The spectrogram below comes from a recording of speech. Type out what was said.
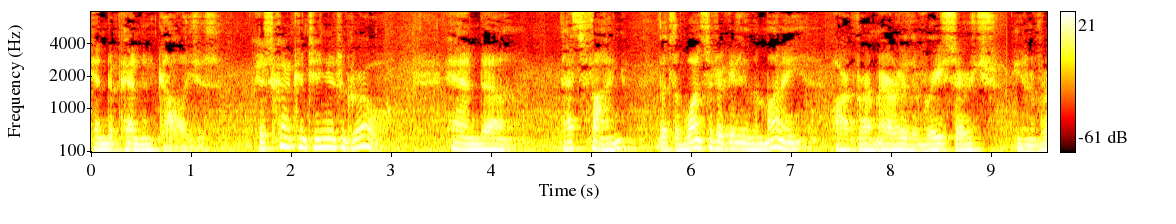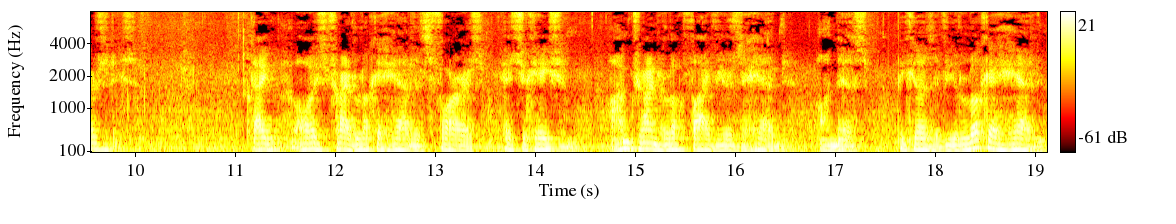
independent colleges. It's going to continue to grow. And uh, that's fine. But the ones that are getting the money are primarily the research universities. I always try to look ahead as far as education. I'm trying to look five years ahead on this because if you look ahead,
